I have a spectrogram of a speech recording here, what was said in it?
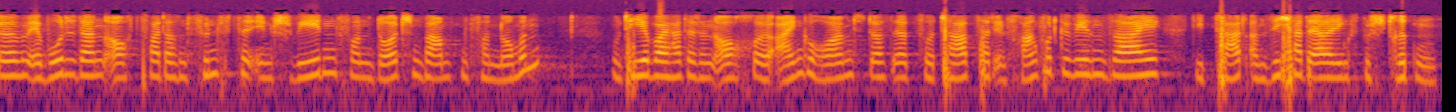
Ähm, er wurde dann auch 2015 in Schweden von deutschen Beamten vernommen. Und hierbei hat er dann auch äh, eingeräumt, dass er zur Tatzeit in Frankfurt gewesen sei. Die Tat an sich hat er allerdings bestritten.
